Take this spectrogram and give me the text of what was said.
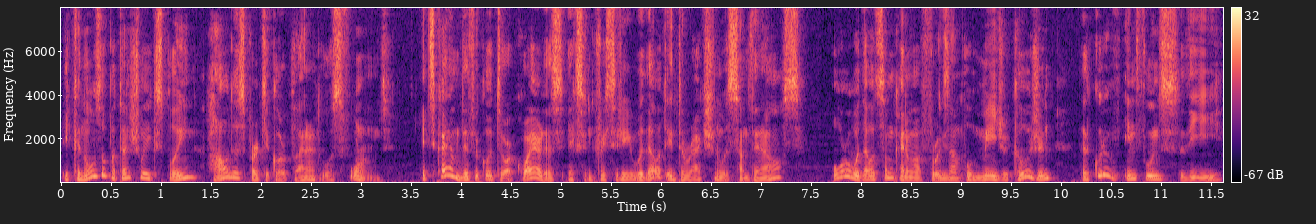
it can also potentially explain how this particular planet was formed. It's kind of difficult to acquire this eccentricity without interaction with something else, or without some kind of a, for example, major collision that could have influenced the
